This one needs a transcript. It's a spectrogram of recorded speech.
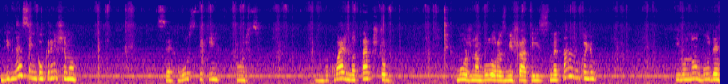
Дрібнесенько кришимо це хвостики. Ось. Буквально так, щоб можна було розмішати із сметанкою. І воно буде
